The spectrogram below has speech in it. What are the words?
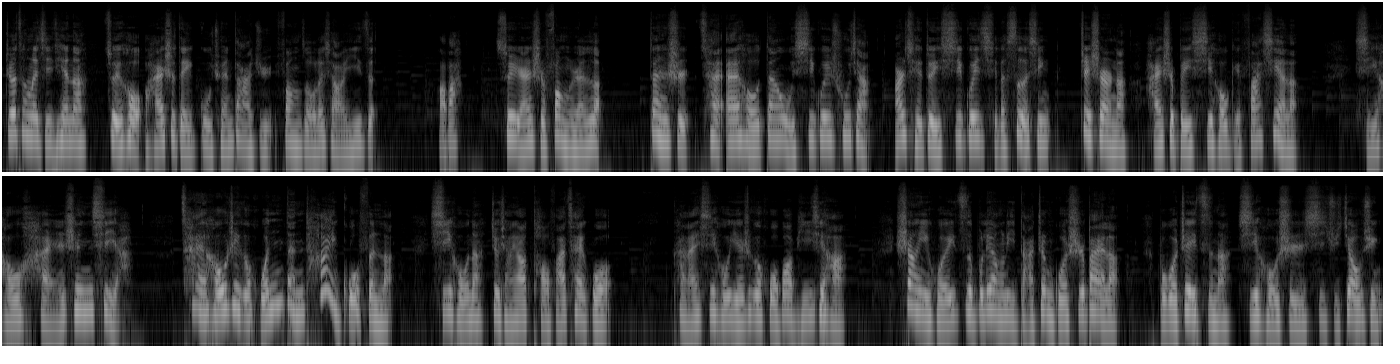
折腾了几天呢，最后还是得顾全大局，放走了小姨子。好吧，虽然是放人了，但是蔡哀侯耽误西归出嫁，而且对西归起了色心，这事儿呢，还是被西侯给发现了。西侯很生气呀，蔡侯这个混蛋太过分了。西侯呢，就想要讨伐蔡国。看来西侯也是个火爆脾气哈。上一回自不量力打郑国失败了，不过这次呢，西侯是吸取教训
